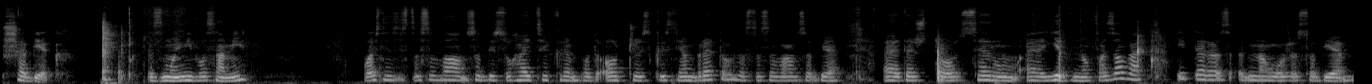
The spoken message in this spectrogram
przebieg z moimi włosami. Właśnie zastosowałam sobie, słuchajcie, krem pod oczy z Christian Breton. Zastosowałam sobie e, też to serum e, jednofazowe. I teraz nałożę sobie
